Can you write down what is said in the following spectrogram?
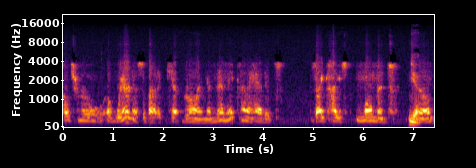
cultural awareness about it kept growing, and then it kind of had its zeitgeist moment, Yeah. you know.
